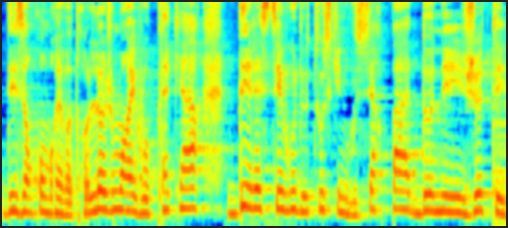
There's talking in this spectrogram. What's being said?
désencombrez votre logement et vos placards, délestez-vous de tout ce qui ne vous sert pas, donnez, jetez.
